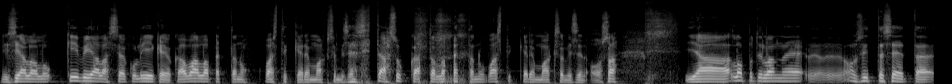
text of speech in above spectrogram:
niin siellä on ollut kivialassa joku liike, joka on vaan lopettanut vastikkeiden maksamisen, sitten asukkaat on lopettanut vastikkeiden maksamisen osa. Ja lopputilanne on sitten se, että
